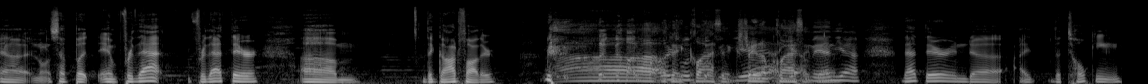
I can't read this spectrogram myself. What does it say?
uh, and all that stuff. But and for that for that there, um, the Godfather. Ah, Godfather's okay, was- classic, straight up classic, yeah, man. yeah. Yeah, that there and uh, I the Tolkien,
